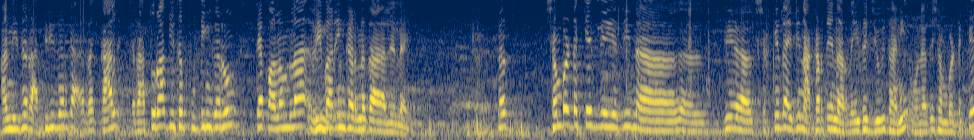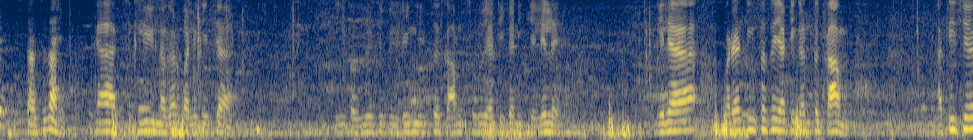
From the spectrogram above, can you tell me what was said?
आणि इथं रात्री जर का र- काल रातोरात इथं फुटिंग करून त्या कॉलमला रिबारिंग करण्यात आलेलं आहे. तर शंभर टक्के याची ना- जी शक्यता आहे ती नाकारता येणार नाही. इथे जीवितहानी होण्याचे शंभर टक्के चान्सेस आहेत. त्या चिखली नगरपालिकेच्या ही भव्यची बिल्डिंगचं काम सुरू या ठिकाणी केलेलं आहे. गेल्या बऱ्याच दिवसाचं या ठिकाणचं काम अतिशय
